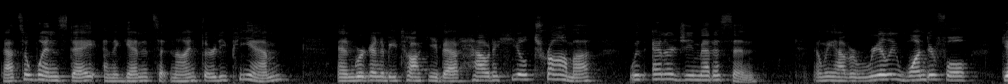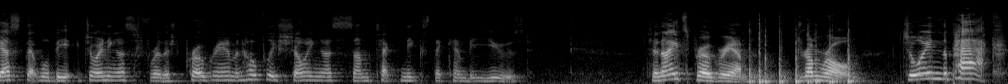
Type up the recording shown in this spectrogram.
That's a Wednesday, and again, it's at 9:30 p.m. And we're going to be talking about how to heal trauma with energy medicine. And we have a really wonderful guest that will be joining us for this program and hopefully showing us some techniques that can be used. Tonight's program, drum roll, join the pack.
